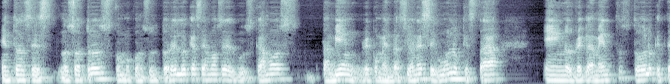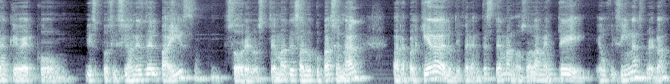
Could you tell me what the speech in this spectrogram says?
Entonces nosotros como consultores lo que hacemos es buscamos también recomendaciones según lo que está en los reglamentos, todo lo que tenga que ver con disposiciones del país sobre los temas de salud ocupacional para cualquiera de los diferentes temas, no solamente oficinas, ¿verdad?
